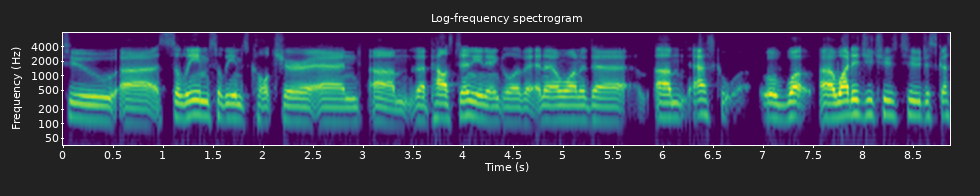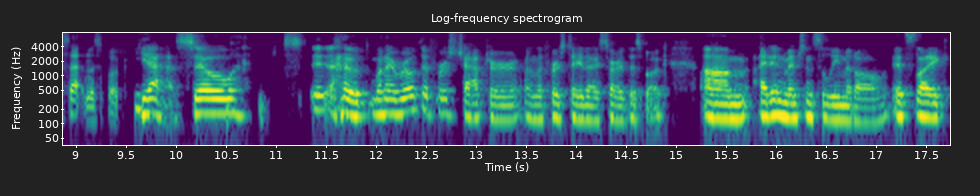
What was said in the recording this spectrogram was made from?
to uh, Saleem, Saleem's culture, and um, the Palestinian angle of it. And I wanted to um, ask, what, uh, why did you choose to discuss that in this book? Yeah, so it, when I wrote the first chapter on the first day that I started this book, um, I didn't mention Saleem at all. It's like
